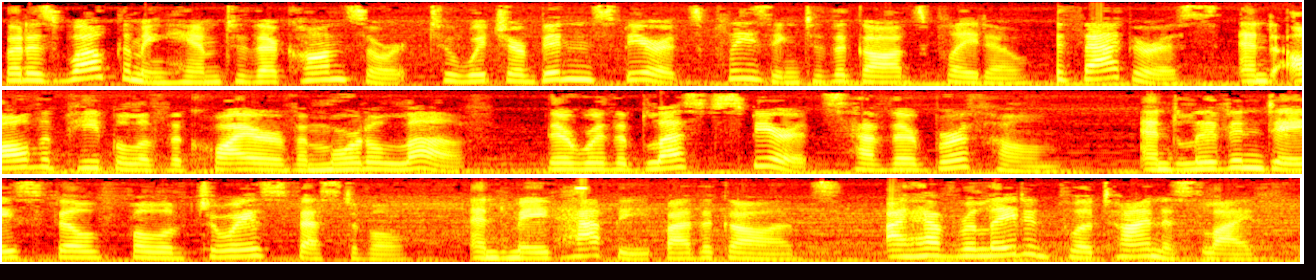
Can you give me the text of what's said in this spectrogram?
but as welcoming him to their consort to which are bidden spirits pleasing to the gods Plato, Pythagoras, and all the people of the choir of immortal love, there where the blessed spirits have their birth home, and live in days filled full of joyous festival, and made happy by the gods. I have related Plotinus' life,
